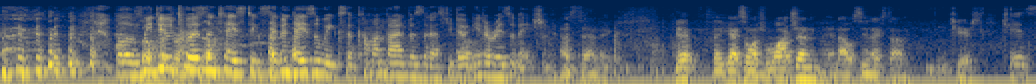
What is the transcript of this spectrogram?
well, So we do tours and drinks, tastings seven days a week, so come on by and visit us. You don't need a reservation. Outstanding. Okay, thank you guys so much for watching, and I will see you next time. Cheers. Cheers.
